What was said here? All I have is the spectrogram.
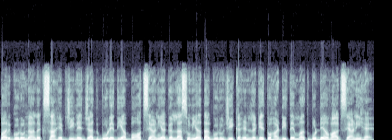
ਪਰ ਗੁਰੂ ਨਾਨਕ ਸਾਹਿਬ ਜੀ ਨੇ ਜਦ ਬੂੜੇ ਦੀਆਂ ਬਹੁਤ ਸਿਆਣੀਆਂ ਗੱਲਾਂ ਸੁਣੀਆਂ ਤਾਂ ਗੁਰੂ ਜੀ ਕਹਿਣ ਲੱਗੇ, ਤੁਹਾਡੀ ਤੇ ਮਤ ਬੁੱਢਿਆਂ ਵਾਗ ਸਿਆਣੀ ਹੈ।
